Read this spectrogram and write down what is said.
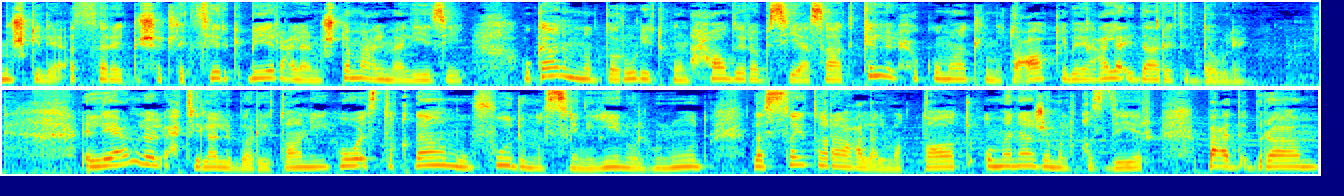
مشكلة أثرت بشكل كتير كبير على المجتمع الماليزي وكان من الضروري تكون حاضرة بسياسات كل الحكومات المتعاقبة على إدارة الدولة. اللي عمله الاحتلال البريطاني هو استخدام وفود من الصينيين والهنود للسيطرة على المطاط ومناجم القصدير بعد إبرام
